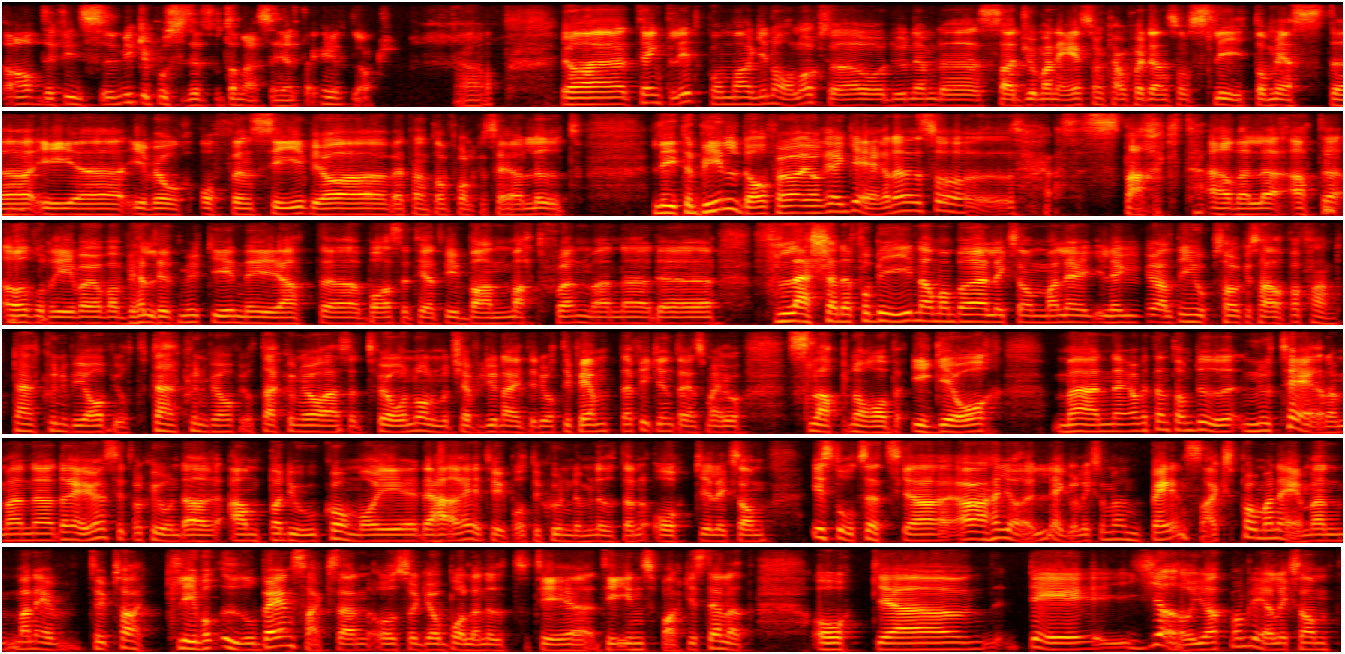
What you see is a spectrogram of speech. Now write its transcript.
ja, det finns mycket positivt att ta med sig helt, helt klart. Ja. Jag tänkte lite på marginaler också och du nämnde Sadio Mané som kanske är den som sliter mest eh, i, eh, i vår offensiv. Jag vet inte om folk säger lut lite bilder för jag reagerade så alltså, starkt är väl att eh, överdriva. Jag var väldigt mycket inne i att eh, bara se till att vi vann matchen men eh, det flashade förbi när man börjar liksom, man lägger ju alltid ihop saker så här, vad fan, där kunde vi avgjort, där kunde vi avgjort, där kunde vi ha alltså 2-0 mot Sheffield United i 85 fick ju inte ens mig att slappna av igår. Men jag vet inte om du noterade men det är ju en situation där Ampadu kommer i, det här är typ 87 minuten och liksom i stort sett ska, ja, han gör, lägger liksom en bensax på Mané men Mané typ så här kliver ur ur bensaxen och så går bollen ut till, till inspark istället. Och eh, det gör ju att man blir liksom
